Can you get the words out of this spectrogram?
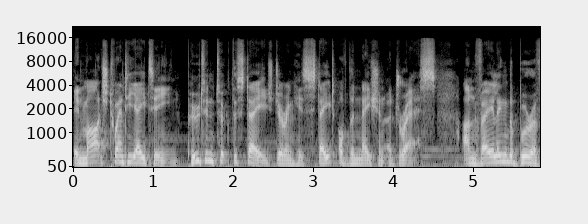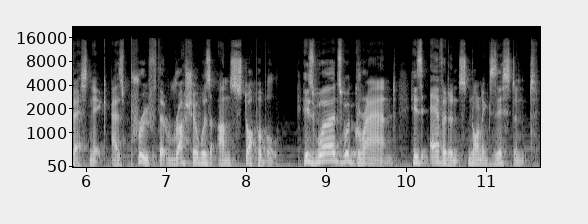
In March 2018, Putin took the stage during his State of the Nation address, unveiling the Burevestnik as proof that Russia was unstoppable. His words were grand, his evidence non existent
